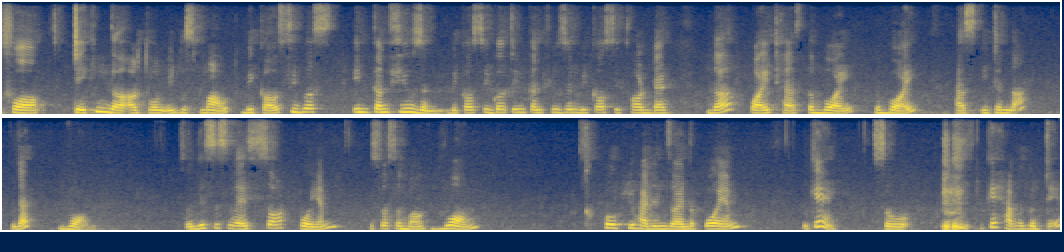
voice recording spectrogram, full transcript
for taking the earthworm in his mouth because he was in confusion because he got in confusion because he thought that the poet has the boy the boy has eaten the the worm. So this is a very short poem. This was about worm. Hope you had enjoyed the poem. Okay. So okay have a good day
